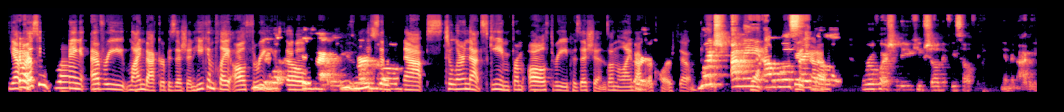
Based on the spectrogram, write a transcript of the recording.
Yeah. Go ahead. Plus, he's playing every linebacker position. He can play all three. Yeah, So Exactly. he He's needs those versatile. snaps to learn that scheme from all three positions on the linebacker core. So Which I mean, Yeah. I will Great say shout out. though, real question: Do you keep Sheldon if he's healthy? Him and Ivy.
